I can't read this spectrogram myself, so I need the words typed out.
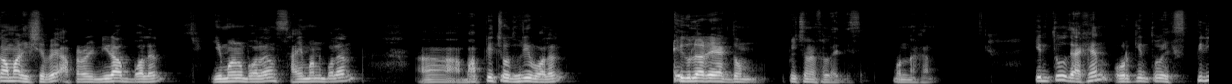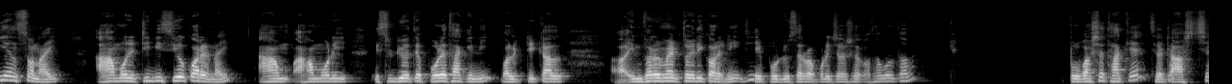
কামার হিসেবে আপনার ওই নীরব বলেন, ইমন বলেন, সাইমন বলেন বাপ্পি চৌধুরী বলেন এইগুলারে একদম পিছনে ফেলাই দিছে মুন্না খান। কিন্তু দেখেন, ওর কিন্তু এক্সপিরিয়েন্সও নাই। আহামরি টিবিসিও করে নাই, আহাম, আহামরি স্টুডিওতে পড়ে থাকেনি, পলিটিক্যাল এনভায়রনমেন্ট তৈরি করেনি, যে এই প্রডিউসার বা পরিচালকের সাথে কথা বলতে হবে। প্রবাসে থাকে, ছেলেটা আসছে,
